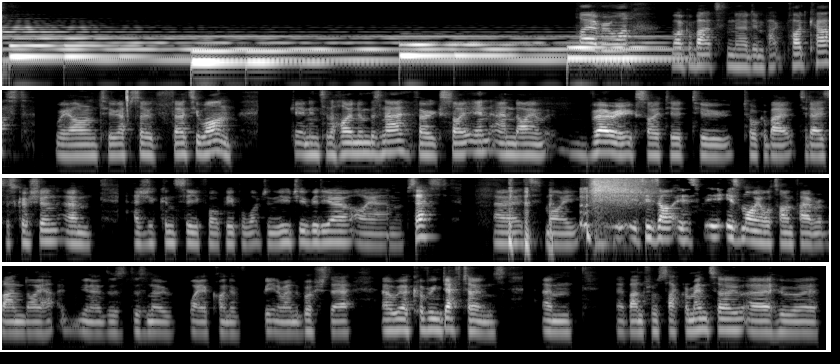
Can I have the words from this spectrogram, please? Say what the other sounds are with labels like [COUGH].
Hi everyone, welcome back to the Nerd Impact podcast. We are on to episode 31, getting into the high numbers now. Very exciting, and I am very excited to talk about today's discussion. Um, as you can see, for people watching the YouTube video, I am obsessed. Uh, it's my [LAUGHS] it is it is my all time favorite band. I you know there's there's no way of kind of beating around the bush there. Uh, we are covering Deftones, um, a band from Sacramento uh, who are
